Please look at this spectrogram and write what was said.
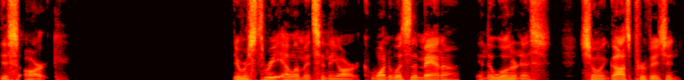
this ark there was three elements in the ark. One was the manna in the wilderness, showing God's provision.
